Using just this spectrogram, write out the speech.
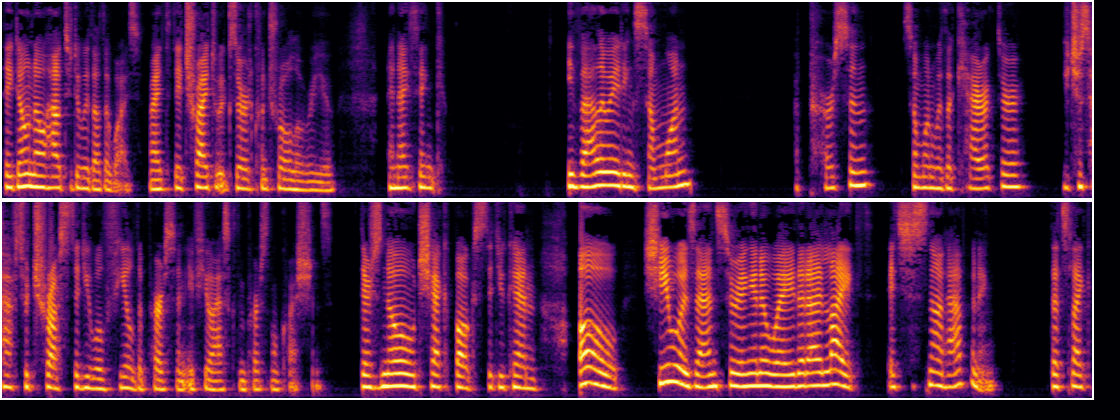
they don't know how to do it otherwise, right? They try to exert control over you. And I think evaluating someone, a person, someone with a character, you just have to trust that you will feel the person if you ask them personal questions. There's no checkbox that you can, oh, she was answering in a way that I liked. It's just not happening. That's like,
